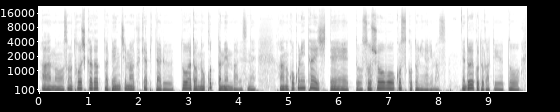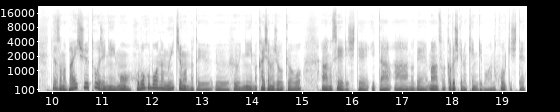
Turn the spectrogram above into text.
あの、その投資家だったベンチマークキャピタルと、あと残ったメンバーですね。あの、ここに対して、えっと、訴訟を起こすことになります。でどういうことかというと、実はその買収当時にもうほぼほぼの無一文だというふうに、まあ、会社の状況をあの整理していたので、まあ、その株式の権利もあの放棄して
